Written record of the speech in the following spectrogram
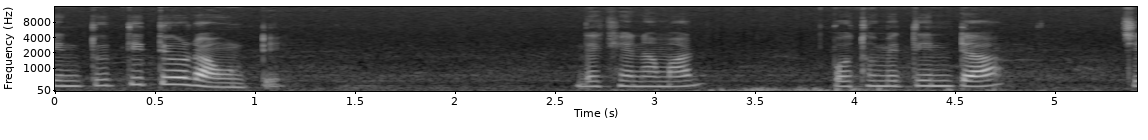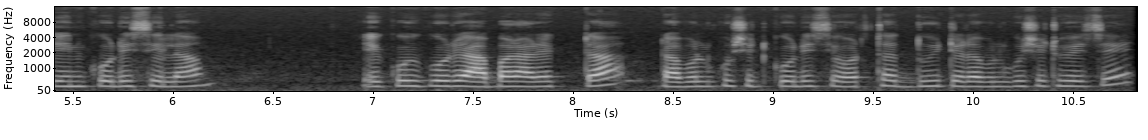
কিন্তু তৃতীয় রাউন্ডে দেখেন আমার প্রথমে তিনটা চেন করেছিলাম একই করে আবার আরেকটা ডাবল কুশেট করেছি, অর্থাৎ দুইটা ডাবল কুশেট হয়েছে।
